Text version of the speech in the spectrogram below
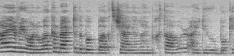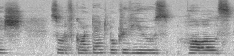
Hi everyone, welcome back to the Book Bakht channel. I'm Bakhtawar. I do bookish sort of content, book reviews, hauls,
